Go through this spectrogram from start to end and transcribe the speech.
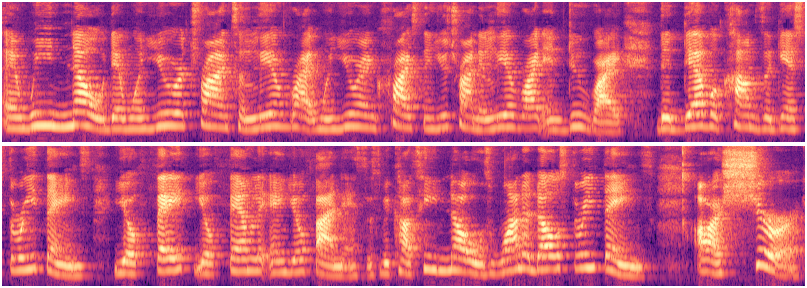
And we know that when you're trying to live right, when you're in Christ and you're trying to live right and do right, the devil comes against three things your faith, your family, and your finances because he knows one of those three things are sure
